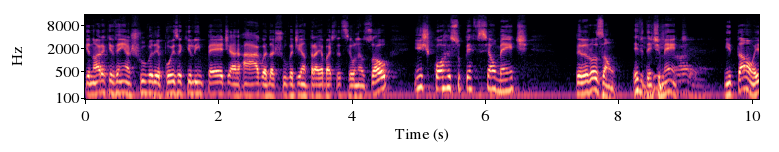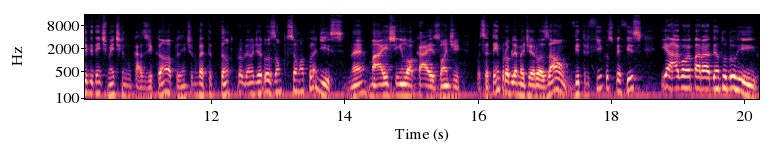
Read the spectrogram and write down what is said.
e na hora que vem a chuva depois, aquilo impede a, água da chuva de entrar e abastecer o lençol e escorre superficialmente pela erosão. Evidentemente. Então, evidentemente que no caso de Campos, a gente não vai ter tanto problema de erosão por ser uma planície, né? Mas em locais onde você tem problema de erosão, vitrifica a superfície e a água vai parar dentro do rio.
